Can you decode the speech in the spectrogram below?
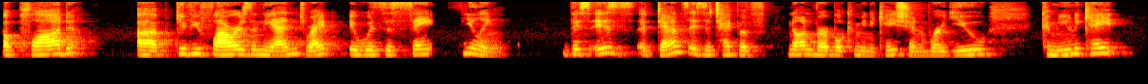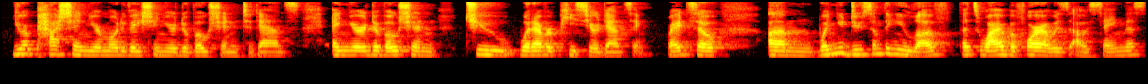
applaud, uh, give you flowers in the end, right? It was the same feeling. This is a dance is a type of nonverbal communication where you communicate your passion, your motivation, your devotion to dance, and your devotion to whatever piece you're dancing, right? So um, when you do something you love, that's why before I was I was saying this,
